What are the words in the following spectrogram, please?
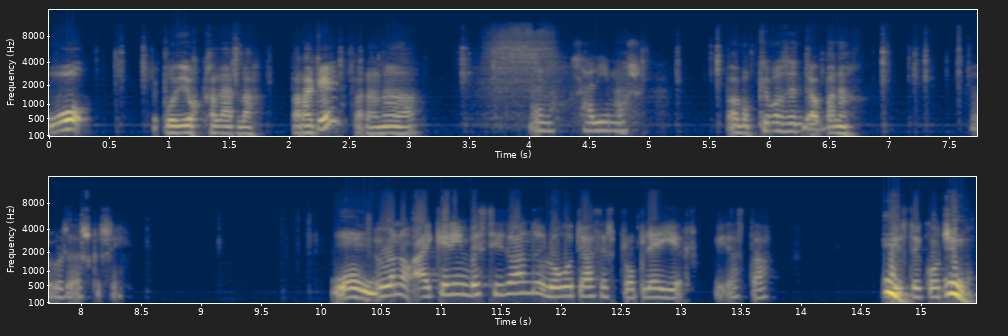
¡Oh! He podido escalarla. ¿Para qué? Para nada. Bueno, salimos. Vamos, que hemos entrado para nada. La verdad es que sí. ¡Wow! Y bueno, hay que ir investigando y luego te haces pro player. Y ya está. ¡Uh! Y este coche. ¡Uh!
